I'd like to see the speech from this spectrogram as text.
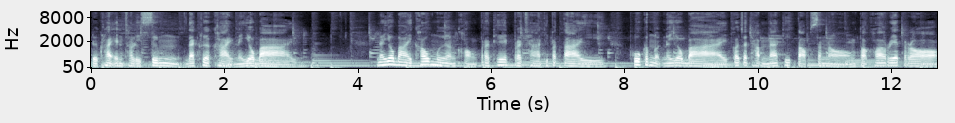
หรือ clientelism และเครือข่ายนโยบาย นโยบายเข้าเมืองของประเทศประชาธิปไตย ผู้กำหนดนโยบายก็จะทำหน้าที่ตอบสนองต่อข้อเรียกร้อง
